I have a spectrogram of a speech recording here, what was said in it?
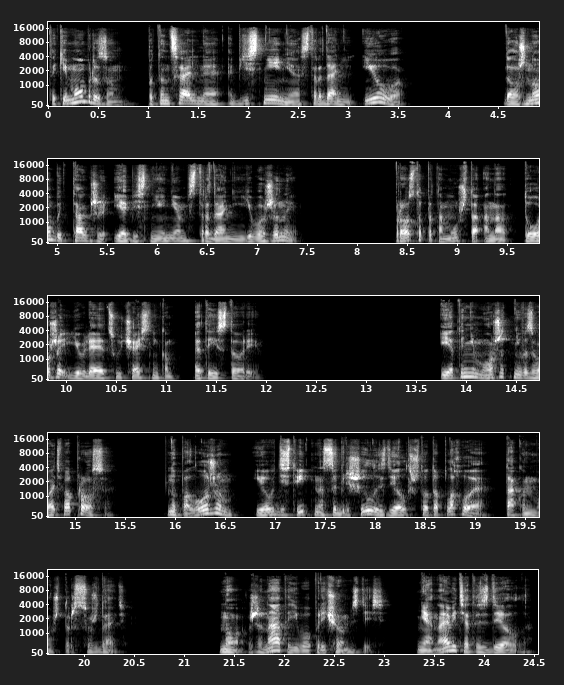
Таким образом, потенциальное объяснение страданий Иова должно быть также и объяснением страданий его жены. Просто потому, что она тоже является участником этой истории. И это не может не вызывать вопроса. Но положим, Иов действительно согрешил и сделал что-то плохое. Так он может рассуждать. Но жена-то его при чем здесь? Не она ведь это сделала.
